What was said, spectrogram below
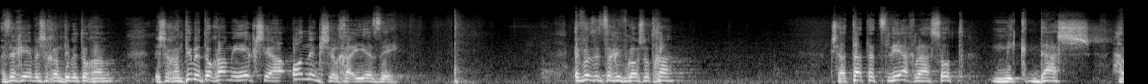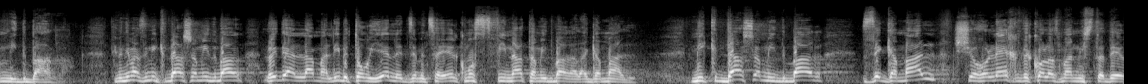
אז איך יהיה ושכנתי בתוכם? ושכנתי בתוכם יהיה כשהעונג שלך יהיה זה. איפה זה צריך לפגוש אותך? כשאתה תצליח לעשות מקדש המדבר. אתם יודעים מה זה מקדש המדבר? לא יודע למה, לי בתור ילד זה מצייר כמו ספינת המדבר על הגמל. מקדש המדבר זה גמל שהולך וכל הזמן מסתדר,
